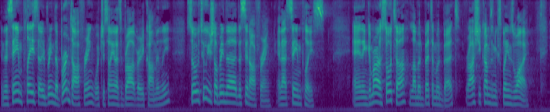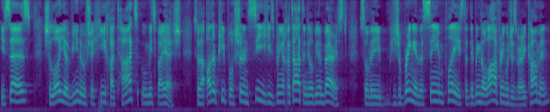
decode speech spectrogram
In the same place that we bring the burnt offering, which is something that's brought very commonly, so too you shall bring the, the sin offering in that same place. And in Gemara Sota, Lamed Bet Amud Bet, Rashi comes and explains why. He says, Shelo yavinu shehi chatat umitbayesh, so that other people shouldn't see he's bringing a chatat and he'll be embarrassed. So they he should bring in the same place that they bring the olah offering, which is very common,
